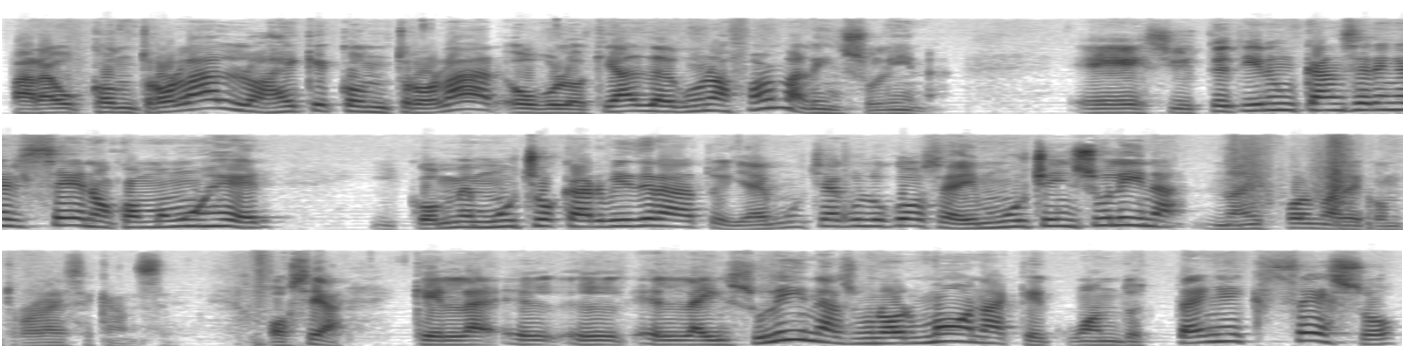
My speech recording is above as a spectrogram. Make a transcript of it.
para controlarlos hay que controlar o bloquear de alguna forma la insulina. Eh, si usted tiene un cáncer en el seno como mujer, y come mucho carbohidrato y hay mucha glucosa y hay mucha insulina, no hay forma de controlar ese cáncer. O sea, que la, insulina es una hormona que cuando está en exceso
